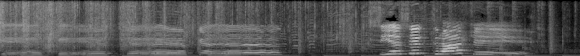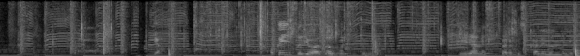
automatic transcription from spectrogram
¿Qué es? ¿Qué es? ¿Qué es? ¿Qué es? ¡Sí es el traje! Esto lleva dos bolsitos más. Miren, esto es para que se paren los muñecos.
